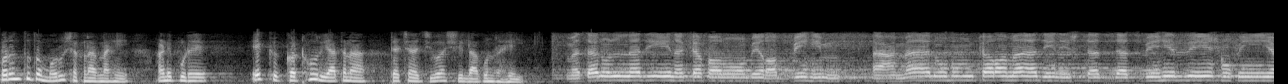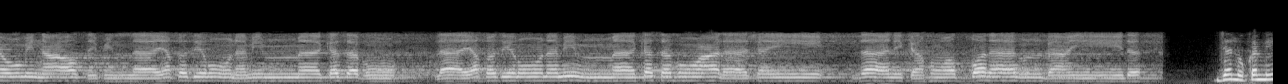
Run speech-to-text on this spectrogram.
परंतु तो मरू शकणार नाही आणि पुढे एक कठोर यातना त्याच्या जीवाशी लागून राहील مثل الذين كفروا بربهم أعمالهم كرماد اشتدت به الريح في يوم عاصف لا يقدرون مما كسبوا لا يقدرون مما كسبوا على شيء ذلك هو الضلال البعيد ज्या लोकांनी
